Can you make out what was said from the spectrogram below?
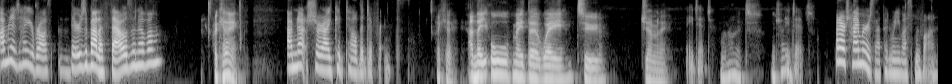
I'm going to tell you, Ross. There's about a thousand of them. Okay. I'm not sure I could tell the difference. Okay, and they all made their way to Germany. They did. Right. Okay. They did. But our timer is up, and we must move on.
